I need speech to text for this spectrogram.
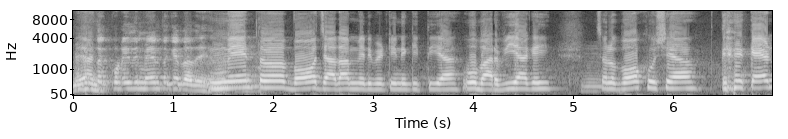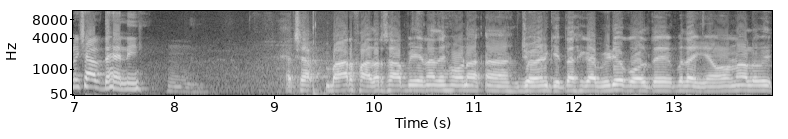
ਮਿਹਨਤ ਕੁੜੀ ਦੀ ਮਿਹਨਤ ਕਿੱਦਾਂ ਦੇਖ ਮਿਹਨਤ ਬਹੁਤ ਜ਼ਿਆਦਾ ਮੇਰੀ ਬੇਟੀ ਨੇ ਕੀਤੀ ਆ ਉਹ ਬਾਹਰ ਵੀ ਆ ਗਈ। ਚਲੋ ਬਹੁਤ ਖੁਸ਼ ਆ ਕਹਿਣ ਨੂੰ ਸ਼ਬਦ ਹੈ ਨਹੀਂ। ਅੱਛਾ ਬਾਹਰ ਫਾਦਰ ਸਾਹਿਬ ਵੀ ਇਹਨਾਂ ਦੇ ਹੁਣ ਜੁਆਇਨ ਕੀਤਾ ਸੀਗਾ ਵੀਡੀਓ ਕਾਲ ਤੇ ਵਧਾਈਆਂ ਉਹਨਾਂ ਵੱਲੋਂ ਵੀ।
